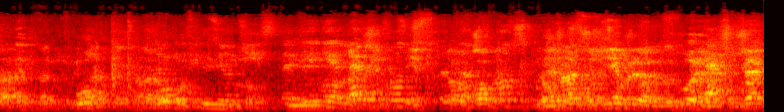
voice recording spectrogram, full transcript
на, на, на, на, на, на Інфекціоністи, ні, ні, Держпродс- Держпродс- У нас є ЖЕК,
